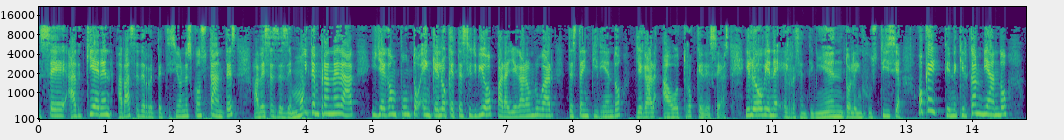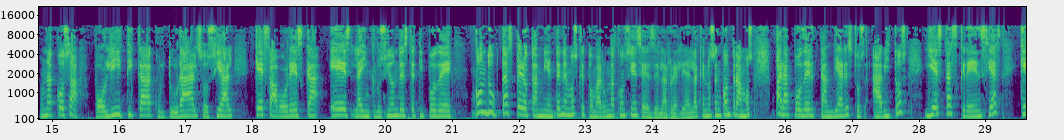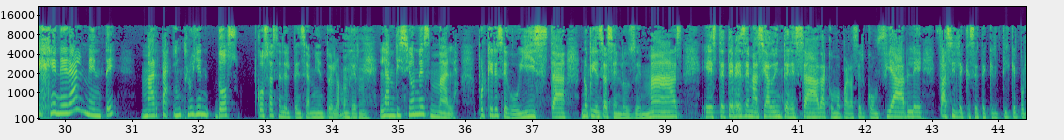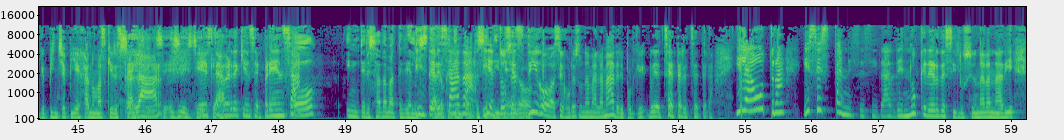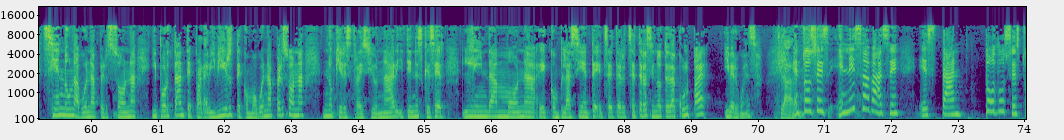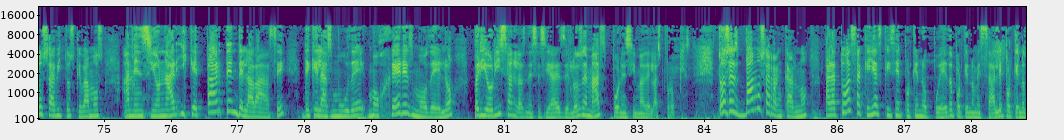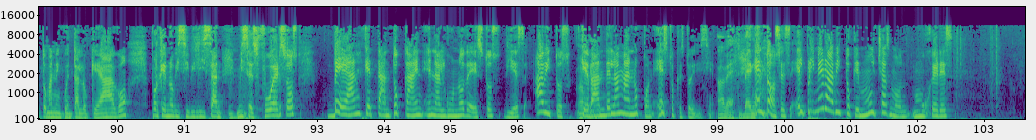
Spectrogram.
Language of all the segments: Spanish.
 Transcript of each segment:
se adquieren a base de repeticiones constantes, a veces desde muy temprana edad, y llega un punto en que lo que te sirvió para llegar a un lugar te está impidiendo llegar a otro que deseas. Y luego viene el resentimiento, la injusticia. Ok, tiene que ir cambiando una cosa política, cultural, social, que favorezca es la inclusión de este tipo de conductas, pero también tenemos que tomar una conciencia desde la realidad en la que nos encontramos para poder cambiar estos hábitos y estas creencias que generalmente, Marta, incluyen dos cosas en el pensamiento de la mujer. La ambición es mala, porque eres egoísta, no piensas en los demás, este te ves demasiado interesada como para ser confiable, fácil de que se te critique porque pinche vieja nomás quieres calar, sí, sí, sí, este, claro. a ver de quién se prensa O interesada materialista, lo que te interesada importa es y entonces dinero. digo aseguro es una mala madre porque etcétera etcétera y la otra es esta necesidad de no querer desilusionar a nadie siendo una buena persona y por tanto para vivirte como buena persona no quieres traicionar y tienes que ser linda mona eh, complaciente etcétera etcétera si no te da culpa y vergüenza Claro. entonces en esa base están todos estos hábitos que vamos a mencionar y que parten de la base de que las mude- mujeres modelo priorizan las necesidades de los demás por encima de las propias. Entonces, vamos a arrancarnos para todas aquellas que dicen, porque no puedo, porque no me sale, porque no toman en cuenta lo que hago, porque no visibilizan mis esfuerzos. Vean qué tanto caen en alguno de estos 10 hábitos que van de la mano con esto que estoy diciendo. A ver, venga. Entonces, el primer hábito que muchas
